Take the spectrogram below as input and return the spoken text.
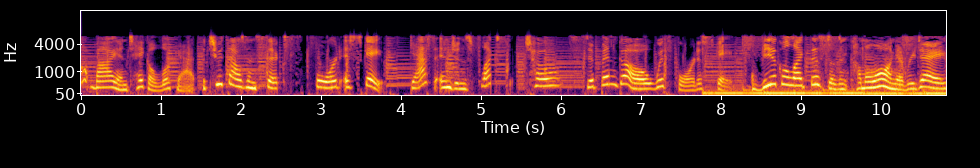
Stop by and take a look at the 2006 Ford Escape. Gas engines flex, tow, sip and go with Ford Escape. A vehicle like this doesn't come along every day.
